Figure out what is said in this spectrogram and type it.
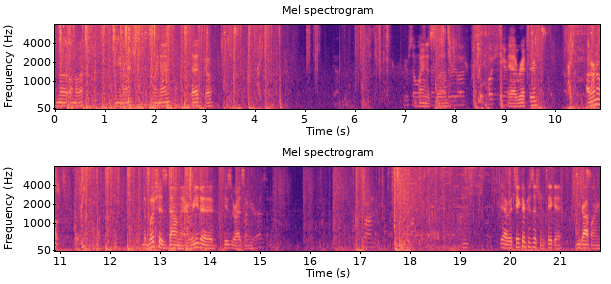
On the, on the left. 29. 29. Dead, go. You're solo playing it slow. Push here. Yeah, Rifter. I don't know. The bush is down there. We need to. He's Fuck resing. your resin. Yeah, but take their position. Take it. I'm grappling.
